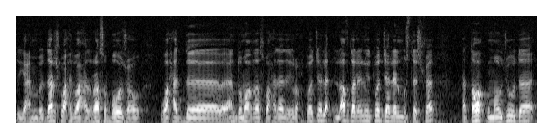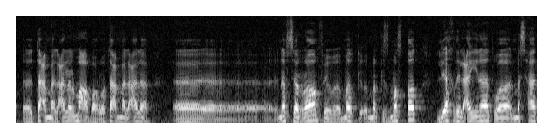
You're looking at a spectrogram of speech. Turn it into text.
يعني ما واحد واحد راسه بوجعه واحد آه، عنده مغص واحد هذا يروح يتوجه. لا الأفضل إنه يتوجه للمستشفى. الطواقم موجودة آه، تعمل على المعبر وتعمل على نفس الرام في مرك- مركز مسقط لأخذ العينات والمسحات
